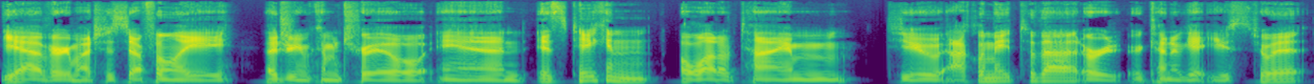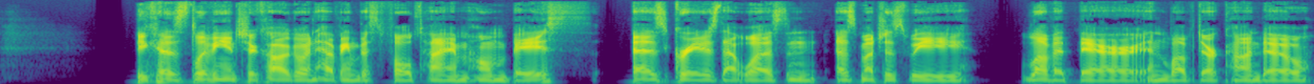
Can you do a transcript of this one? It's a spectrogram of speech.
Yeah, very much. It's definitely a dream come true. And it's taken a lot of time to acclimate to that or, or kind of get used to it. Because living in Chicago and having this full time home base, as great as that was, and as much as we love it there and loved our condo,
